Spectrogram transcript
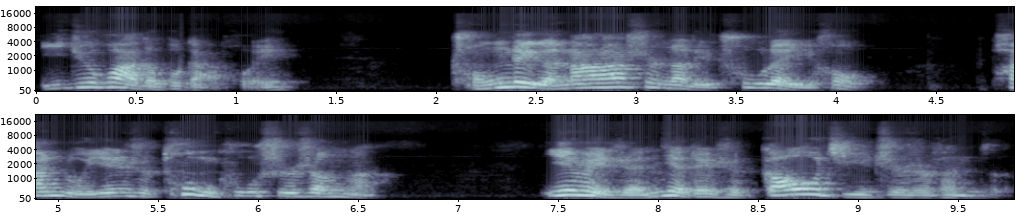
一句话都不敢回。从这个那拉氏那里出来以后，潘主荫是痛哭失声啊，因为人家这是高级知识分子，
